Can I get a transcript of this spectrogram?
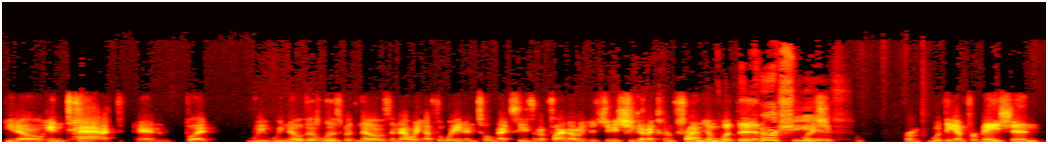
you know, intact, and but we, we know that Elizabeth knows, and now we have to wait until next season to find out is she, is she going to confront him with it, of course she is, is she, from, with the information.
